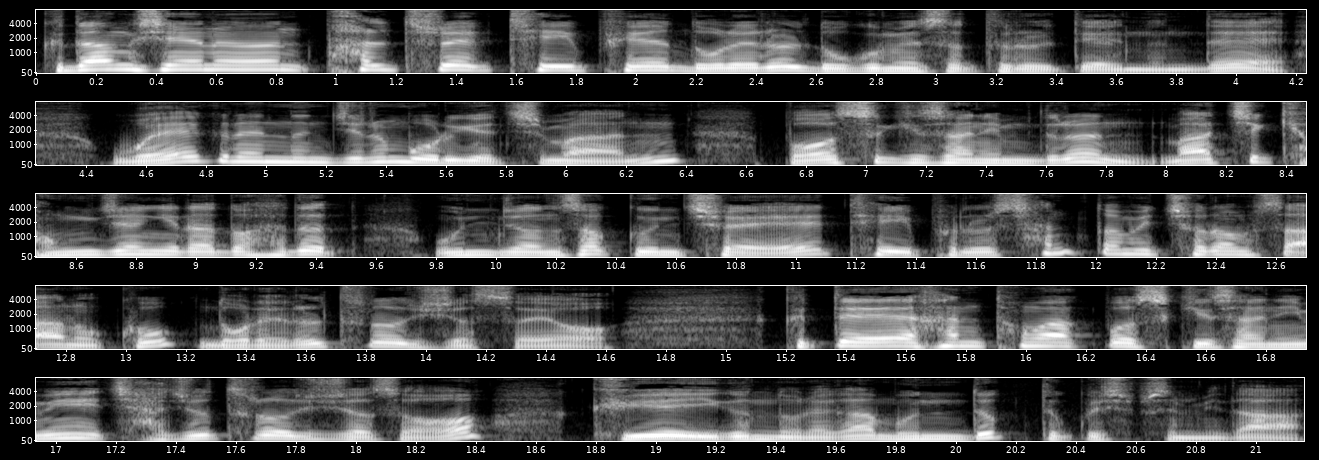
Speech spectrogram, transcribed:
그 당시에는 8트랙 테이프에 노래를 녹음해서 들을 때였는데 왜 그랬는지는 모르겠지만 버스 기사님들은 마치 경쟁이라도 하듯 운전석 근처에 테이프를 산더미처럼 쌓아놓고 노래를 틀어주셨어요. 그때 한 통학버스 기사님이 자주 틀어주셔서 귀에 익은 노래가 문득 듣고 싶습니다.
